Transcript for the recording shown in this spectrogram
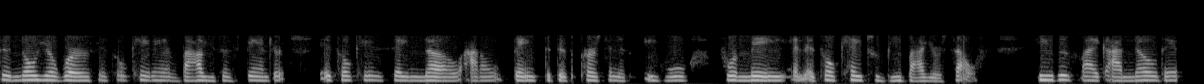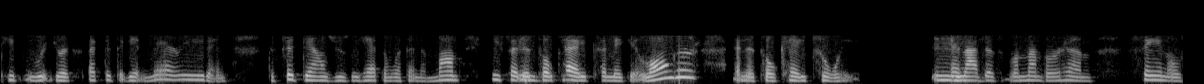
to know your worth. It's okay to have values and standards. It's okay to say no. I don't think that this person is equal for me, and it's okay to be by yourself. He was like, I know that people you're expected to get married, and the sit downs usually happen within a month. He said mm-hmm. it's okay to make it longer, and it's okay to wait. Mm-hmm. And I just remember him saying those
